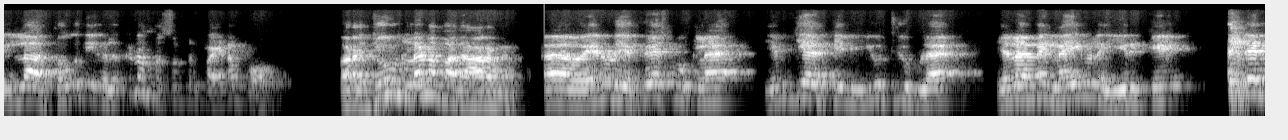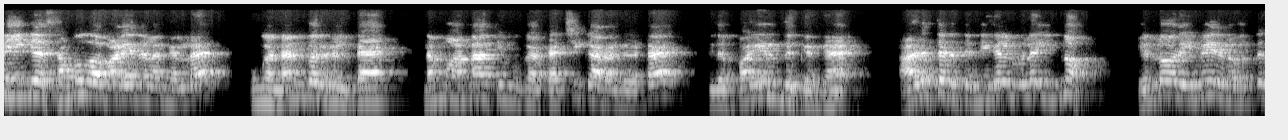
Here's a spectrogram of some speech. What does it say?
எல்லா தொகுதிகளுக்கும் நம்ம சுற்றுப்பயணம் போவோம். வர ஜூன்ல நம்ம அதை ஆரம்பிப்போம். என்னுடைய ஃபேஸ்புக்ல எம்ஜிஆர் டிவி யூடியூப்ல எல்லாமே லைவ்ல இருக்கு. இதை நீங்க சமூக வலைதளங்கள்ல உங்க நண்பர்கள்ட்ட நம்ம அதிமுக கட்சிக்காரங்ககிட்ட இதை பகிர்ந்துக்குங்க. அடுத்தடுத்த நிகழ்வுல இன்னும் எல்லோரையுமே இதுல வந்து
